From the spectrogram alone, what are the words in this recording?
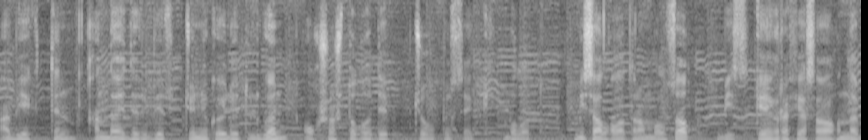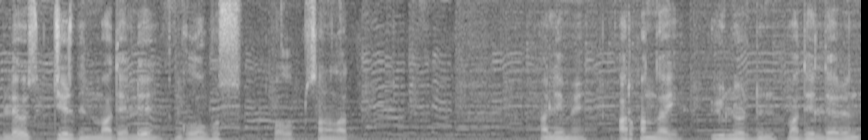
объекттин кандайдыр бир жөнөкөйлөтүлгөн окшоштугу деп жооп берсек болот. Мисал кыла турган болсок биз география сабагында билебиз жердин модели глобус болуп саналат. Ал эми ар кандай үйлөрдүн модельдерин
